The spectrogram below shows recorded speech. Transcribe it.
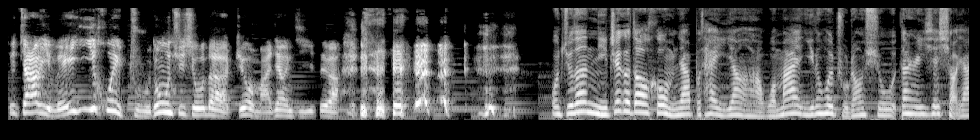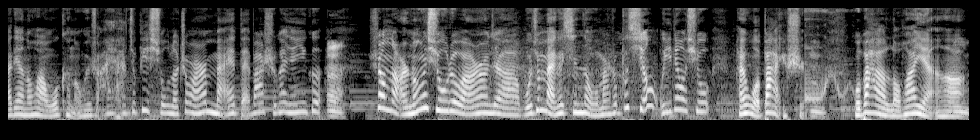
就家里唯一会主动去修的只有麻将机，对吧？我觉得你这个倒和我们家不太一样哈，我妈一定会主张修，但是一些小家电的话，我可能会说，哎呀，就别修了，这玩意儿买百八十块钱一个，嗯，上哪儿能修这玩意儿去啊？我就买个新的。我妈说不行，我一定要修。还有我爸也是，我爸老花眼哈。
